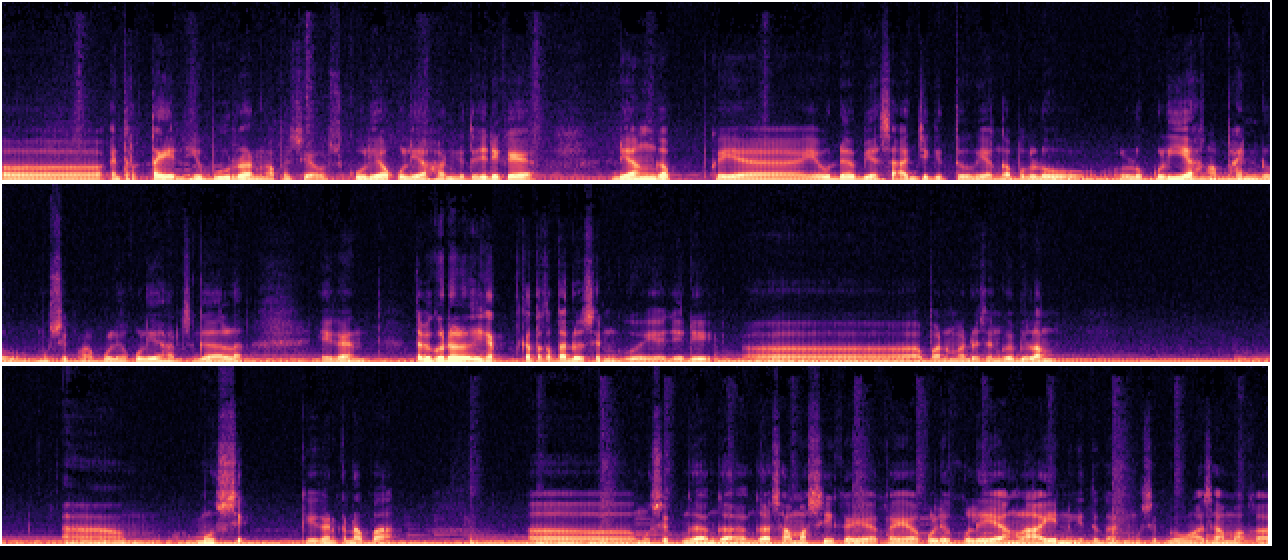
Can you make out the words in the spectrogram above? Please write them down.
eh, entertain hiburan. Ngapain sih kuliah kuliahan gitu. Jadi kayak dianggap kayak ya udah biasa aja gitu. Ya nggak perlu lu kuliah ngapain lu musik nggak kuliah kuliahan segala ya kan tapi gue dulu ingat kata-kata dosen gue ya. Jadi eh, apa namanya dosen gue bilang em, musik ya kan kenapa eh, musik nggak nggak nggak sama sih kayak kayak kuliah-kuliah yang lain gitu kan. Musik gue nggak sama ke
